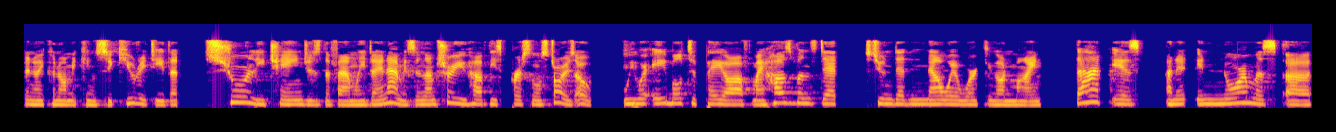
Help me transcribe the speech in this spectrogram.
an economic insecurity that surely changes the family dynamics. And I'm sure you have these personal stories. Oh, we were able to pay off my husband's debt, student debt, and now we're working on mine. That is an enormous uh,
